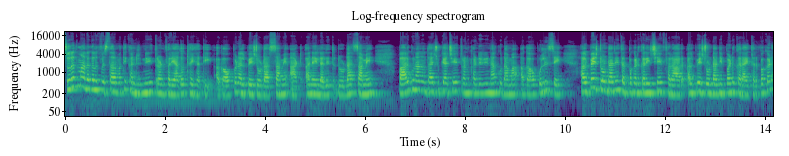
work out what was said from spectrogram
સુરતમાં અલગ અલગ વિસ્તારમાંથી ખંડણીની ત્રણ ફરિયાદો થઈ હતી. અગાઉ પણ અલ્પેશ ડોડા સામે આઠ અને લલિત ડોડા સામે બાર ગુના નોંધાઈ ચૂક્યા છે. ત્રણ ખંડણીના ગુનામાં અગાઉ પોલીસે અલ્પેશ ડોંડાની ધરપકડ કરી છે. ફરાર અલ્પેશ ડોંડાની પણ કરાઈ ધરપકડ.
